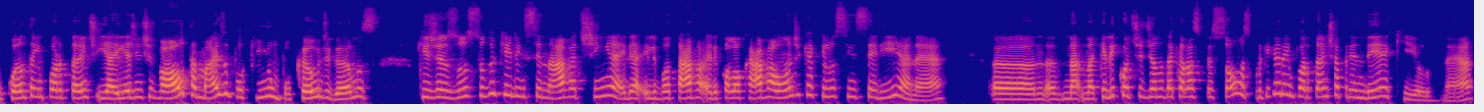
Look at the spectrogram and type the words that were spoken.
O quanto é importante. E aí a gente volta mais um pouquinho, um pocão, digamos, que Jesus, tudo que ele ensinava tinha, ele, ele botava, ele colocava onde que aquilo se inseria, né? Uh, na, naquele cotidiano daquelas pessoas. Por que, que era importante aprender aquilo, né?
